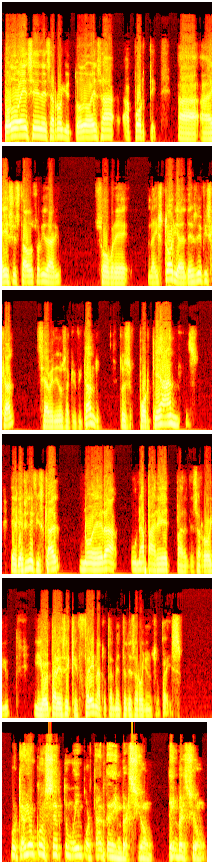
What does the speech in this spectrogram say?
todo ese desarrollo y todo ese aporte a, ese Estado solidario sobre la historia del déficit fiscal se ha venido sacrificando. Entonces, ¿por qué antes el déficit fiscal no era una pared para el desarrollo y hoy parece que frena totalmente el desarrollo en nuestro país? Porque había un concepto muy importante de inversión, de inversión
